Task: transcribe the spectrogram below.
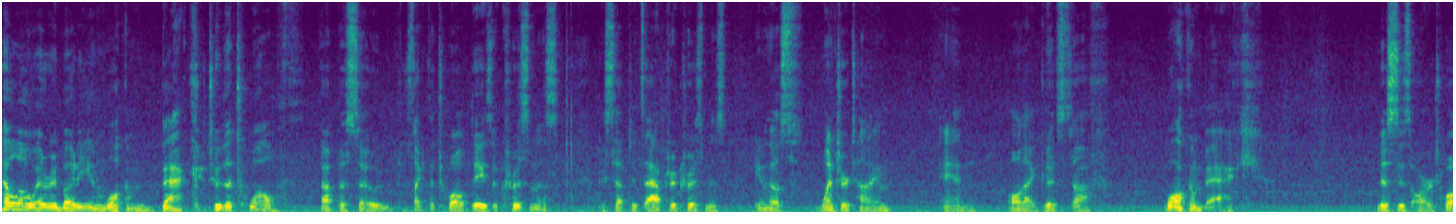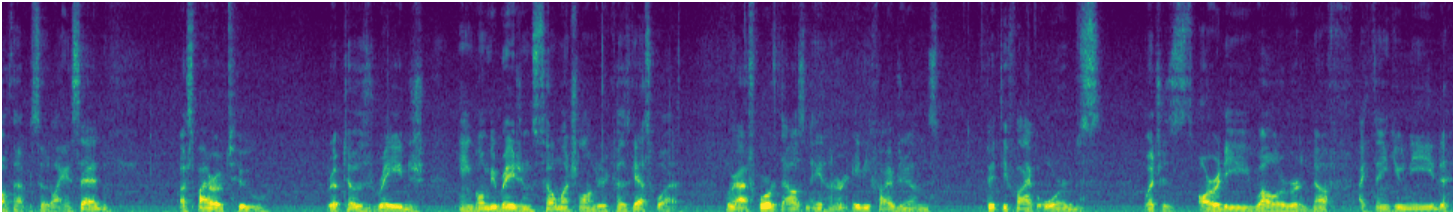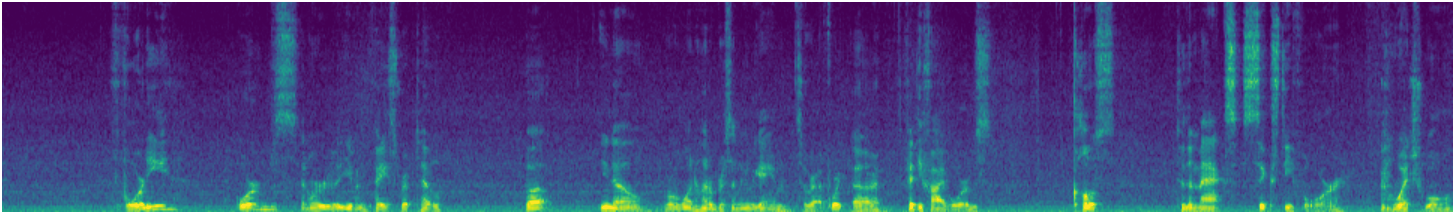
Hello, everybody, and welcome back to the 12th episode. It's like the 12 days of Christmas, except it's after Christmas, even though it's winter time and all that good stuff. Welcome back. This is our 12th episode, like I said, of Spyro 2, Ripto's Rage. Ain't gonna be raging so much longer, because guess what? We're at 4,885 gems, 55 orbs, which is already well over enough. I think you need 40 orbs in order to even face Ripto. But, you know, we're 100% in the game, so we're at 40, uh, 55 orbs. Close to the max 64, which will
